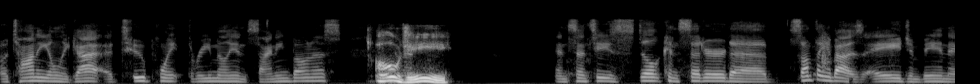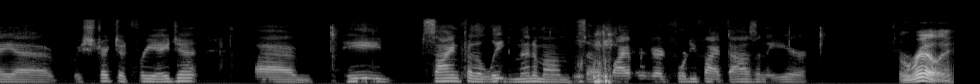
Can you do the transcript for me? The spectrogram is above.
Ohtani only got a 2.3 million signing bonus oh, gee. and since he's still considered uh, something about his age and being a uh, restricted free agent, um, he signed for the league minimum, so five hundred forty-five thousand a year. Really?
